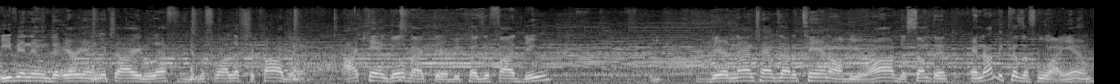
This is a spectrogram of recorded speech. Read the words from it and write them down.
Even in the area in which I left before I left Chicago, I can't go back there because if I do, there nine times out of ten I'll be robbed or something, and not because of who I am,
